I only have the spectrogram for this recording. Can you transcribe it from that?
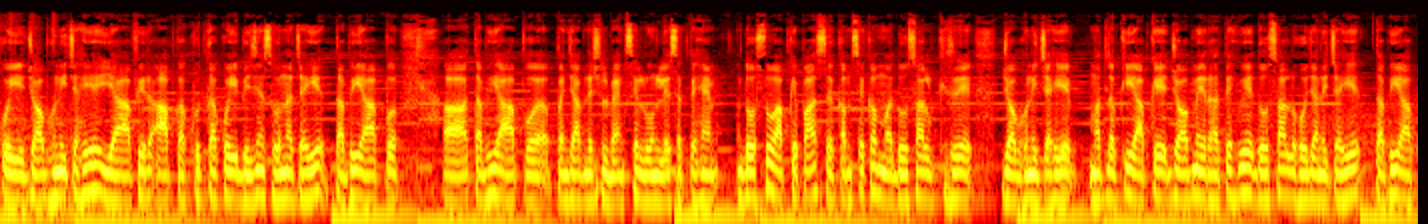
कोई जॉब होनी चाहिए या फिर आपका खुद का कोई बिज़नेस होना चाहिए, तभी आप तभी आप पंजाब नेशनल बैंक से लोन ले सकते हैं। दोस्तों, आपके पास कम से कम दो साल से जॉब होनी चाहिए। मतलब कि आपके जॉब में रहते हुए दो साल हो जाने चाहिए, तभी आप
